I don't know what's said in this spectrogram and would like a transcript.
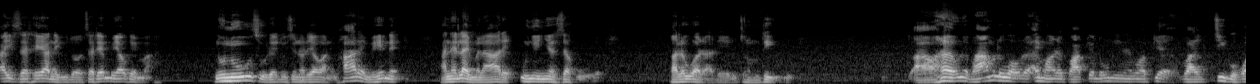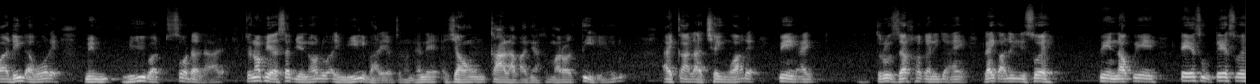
အဲ့ဇက်ထဲကနေပြီးတော့ဇက်ထဲမရောက်ခင်မှာနူနူဆိုတဲ့လူရှင်တော်တယောက်ကနေဟာတယ်မင်းနဲ့ငါနဲ့လိုက်မလားတဲ့ဦးညင်ညက်ဇက်ကိုတဲ့ဘာလို့ရတာလဲလို့ကျွန်တော်မသိဘူး အာဟဲ့ဦးဘာမှမလုပ်ရဘူးလေအဲ့မှာလည်းဘာပြက်လုံးနေနေဘာပြက်ဘာကြည့်ဖို့ကွာဒိတ်လာပေါ့တဲ့မင်းမီးတွေပါစော့တက်လာတဲ့ကျွန်တော်ဖေကဆက်ပြင်တော့လို့အဲ့မီးတွေဘာတွေကကျွန်တော်နည်းနည်းအယောင်ကာလာပါညာဆိုမှတော့တိတယ်လို့အဲ့ကာလာချိန်သွားတဲ့ပြီးရင်အဲ့သူတို့ဇက်ထွက်ကနေကြအဲ့လိုက်ကလေးတွေဆွဲပြီးရင်နောက်ပြီးရင်တဲစုတဲဆွဲ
